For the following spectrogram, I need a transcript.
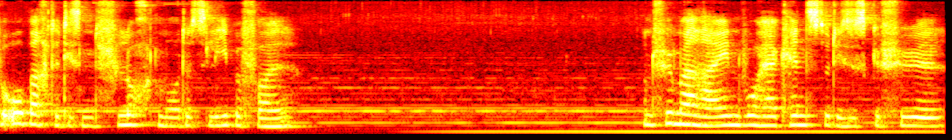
Beobachte diesen Fluchtmodus liebevoll. Und fühl mal rein, woher kennst du dieses Gefühl,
